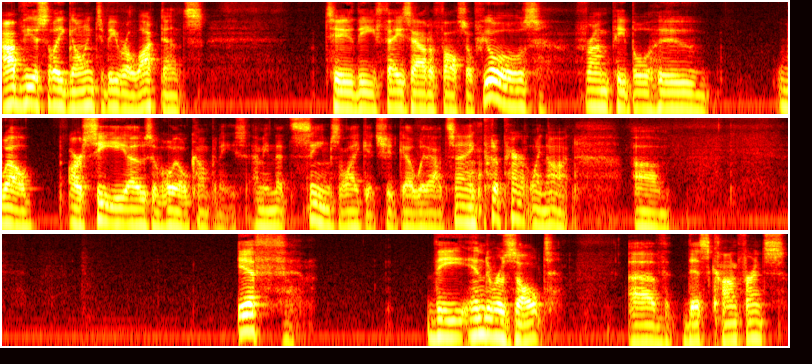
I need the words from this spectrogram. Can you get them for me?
obviously going to be reluctance to the phase out of fossil fuels from people who, well, are CEOs of oil companies. I mean, that seems like it should go without saying, but apparently not. Um, if the end result of this conference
